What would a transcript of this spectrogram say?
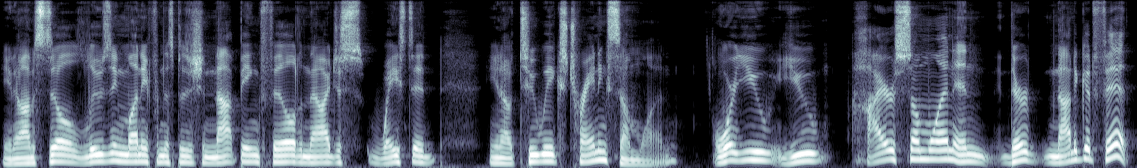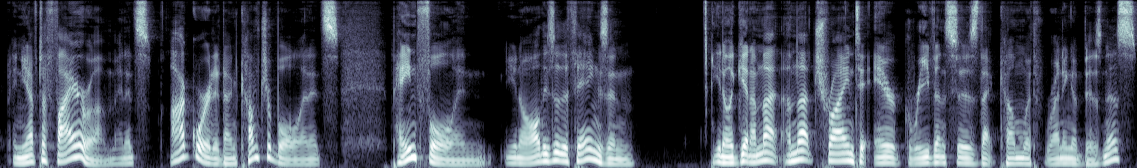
You know, I'm still losing money from this position not being filled, and now I just wasted, you know, two weeks training someone. Or you you hire someone and they're not a good fit, and you have to fire them, and it's awkward and uncomfortable, and it's painful, and you know all these other things. And you know, again, I'm not I'm not trying to air grievances that come with running a business,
